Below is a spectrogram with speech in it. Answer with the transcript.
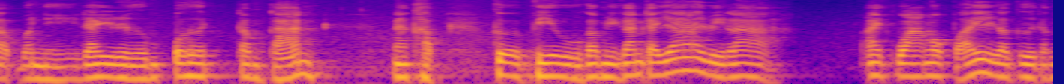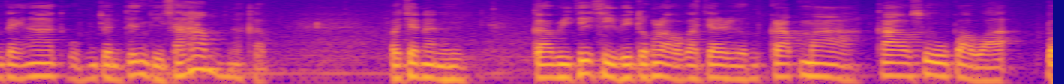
กับวันนี้ได้เริ่มเปิดทำการนะครับ เกิดฟิวก็มีการกระย้ายเวลา ไอ้กวางออกไปก็คือตั้งแต่ห้าถุมจนถึงที่สามนะครับ เพราะฉะนั้นกาวิถีชีวิตของเราก็จะเริ่มกลับมาก้าวสู่ภาวะป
